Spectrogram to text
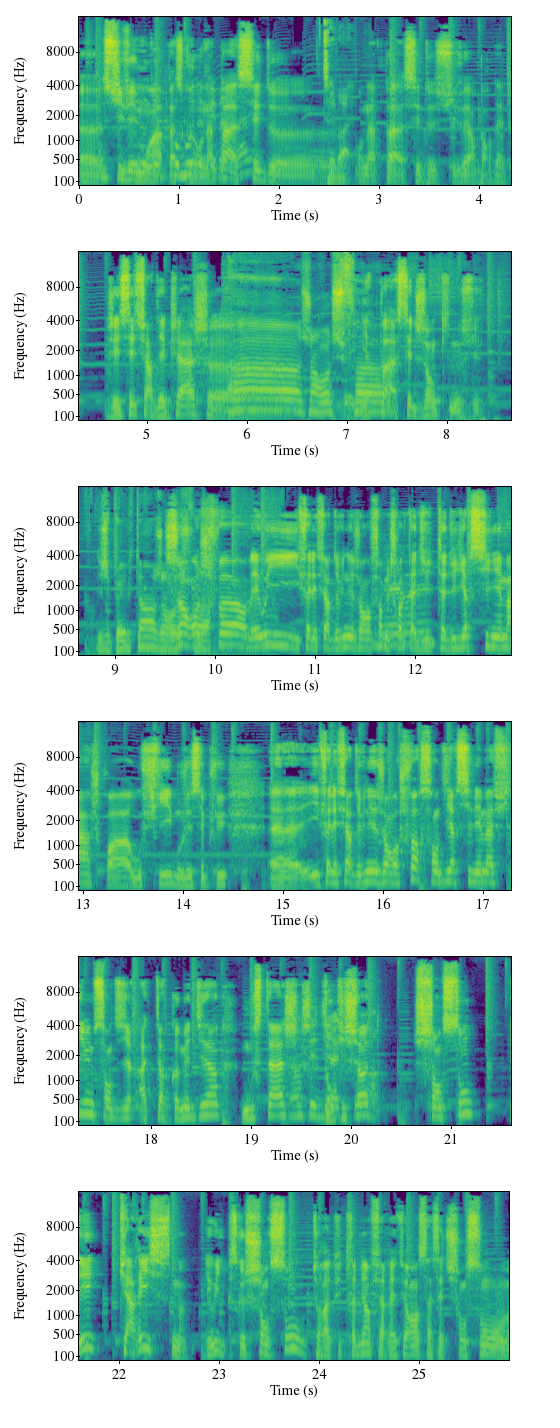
Euh, Suivez-moi parce qu'on n'a pas assez de. C'est vrai. On n'a pas assez de suiveurs, bordel. J'ai essayé de faire des clashs. euh, Ah, Jean Il Rochefort. n'y a pas assez de gens qui nous suivent. J'ai pas eu le temps, Jean, Jean Rochefort. Rochefort, mais oui, il fallait faire deviner Jean Rochefort, mais, Mais je crois que t'as dû, t'as dû dire cinéma, je crois, ou film, ou je sais plus. Euh, il fallait faire deviner Jean Rochefort sans dire cinéma-film, sans dire acteur-comédien, moustache, Non, Don. Quichotte, chanson et charisme. Et oui, parce que chanson, tu aurais pu très bien faire référence à cette chanson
